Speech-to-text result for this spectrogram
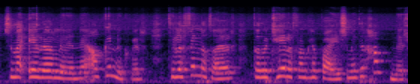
sem eru á leiðinni á Gunnugver. Til að finna þær þarf að keira fram hjá bæ sem heitir Hafnir.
